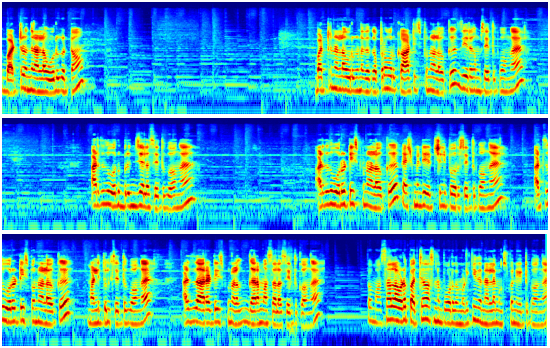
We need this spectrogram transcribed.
இப்போ பட்டர் வந்து நல்லா உருகட்டும். பட்டர் நல்லா உருகினதுக்கப்புறம் ஒரு கால் டீஸ்பூன் அளவுக்கு ஜீரகம் சேர்த்துக்கோங்க. அடுத்தது ஒரு பிரிஞ்சி இலை சேர்த்துக்கோங்க. அடுத்தது ஒரு டீஸ்பூன் அளவுக்கு காஷ்மீரி ரெட் சில்லி பவுடர் சேர்த்துக்கோங்க. அடுத்தது ஒரு டீஸ்பூன் அளவுக்கு மல்லித்தூள் சேர்த்துக்கோங்க. அடுத்தது அரை டீஸ்பூன் அளவுக்கு கரம் மசாலா சேர்த்துக்கோங்க. இப்போ மசாலாவோட பச்சை வாசனை போடுறது முடிக்கும் இதை நல்லா மிக்ஸ் பண்ணி விட்டுக்கோங்க.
